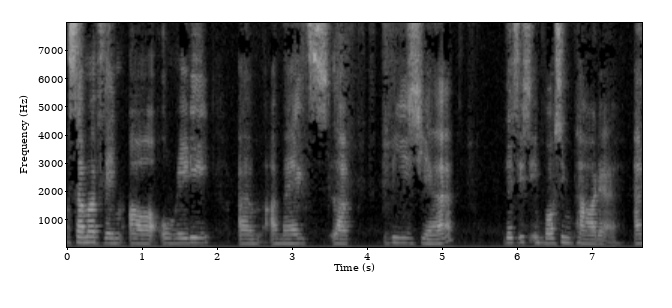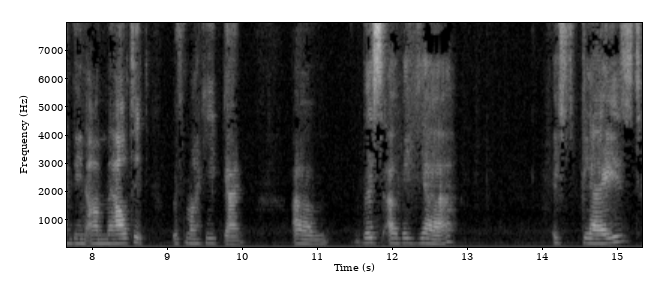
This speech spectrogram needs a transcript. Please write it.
Some of them are already, um, I made like these here this is embossing powder and then I melt it with my heat gun. Um, this over here is glazed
